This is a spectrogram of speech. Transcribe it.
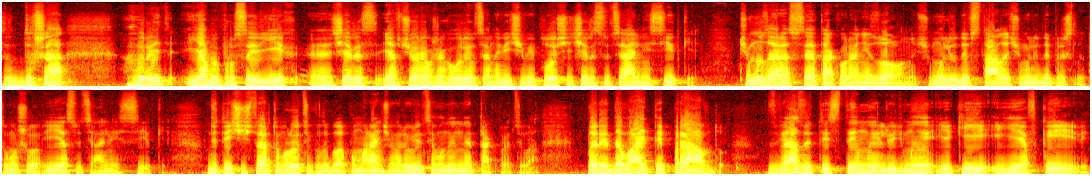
душа горить, я би просив їх е, через, я вчора вже говорив це на Вічевій площі, через соціальні сітки. Чому зараз все так організовано? Чому люди встали, чому люди прийшли? Тому що є соціальні сітки. У 2004 році, коли була помаранчева революція, вони не так працювали. Передавайте правду, зв'язуйтесь з тими людьми, які є в Києві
